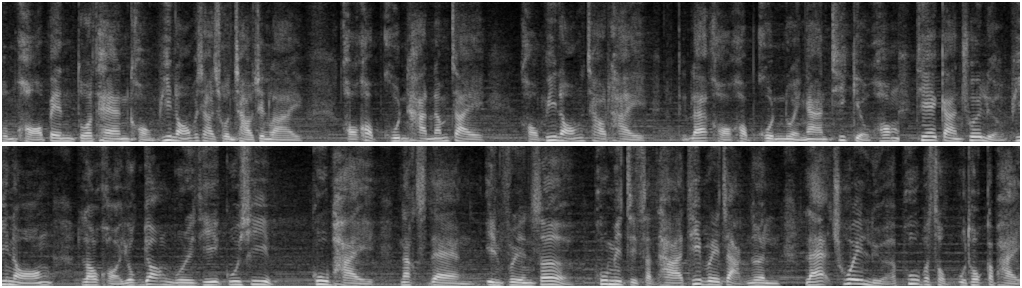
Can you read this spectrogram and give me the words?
ผมขอเป็นตัวแทนของพี่น้องประชาชนชาวเชียงราย ขอขอบคุณทานน้ำใจของพี่น้องชาวไทย และขอขอบคุณหน่วยงานที่เกี่ยวข้องที่ให้การช่วยเหลือพี่น้อง เราขอยกย่องมูลนิธิกู้ชีพ กู้ภัย นักแสดง อินฟลูเอนเซอร์ ผู้มีจิตศรัทธาที่บริจาคเงิน และช่วยเหลือผู้ประสบอุทกภัย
